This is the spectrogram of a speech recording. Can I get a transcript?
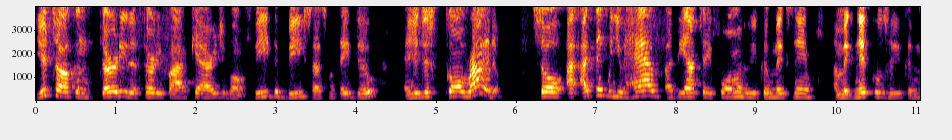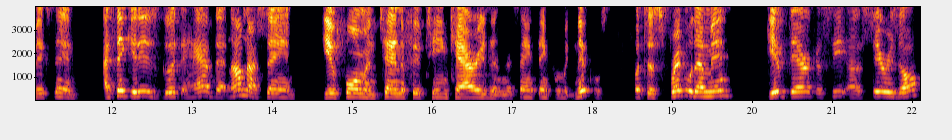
you're talking 30 to 35 carries. You're going to feed the beast. That's what they do. And you're just going to ride them. So I, I think when you have a D'Onta Foreman who you could mix in, a McNichols who you can mix in, I think it is good to have that. And I'm not saying give Foreman 10 to 15 carries and the same thing for McNichols, but to sprinkle them in, give Derrick a, se- a series off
